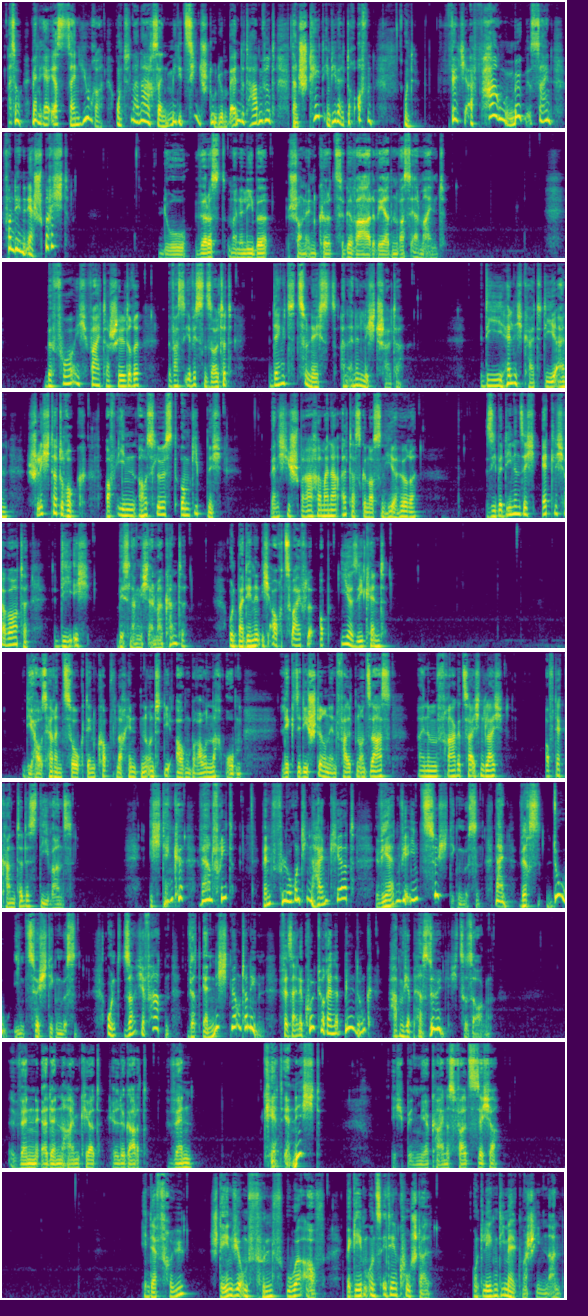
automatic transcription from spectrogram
Also, wenn er erst sein Jura und danach sein Medizinstudium beendet haben wird, dann steht ihm die Welt doch offen. Und welche Erfahrungen mögen es sein, von denen er spricht? Du wirst, meine Liebe, schon in Kürze gewahr werden, was er meint. Bevor ich weiter schildere, was ihr wissen solltet, denkt zunächst an einen Lichtschalter. Die Helligkeit, die ein schlichter Druck auf ihn auslöst, umgibt mich, wenn ich die Sprache meiner Altersgenossen hier höre. Sie bedienen sich etlicher Worte, die ich bislang nicht einmal kannte und bei denen ich auch zweifle, ob ihr sie kennt. Die Hausherrin zog den Kopf nach hinten und die Augenbrauen nach oben, legte die Stirn in Falten und saß, einem Fragezeichen gleich, auf der Kante des Divans. Ich denke, Wernfried, wenn Florentin heimkehrt, werden wir ihn züchtigen müssen. Nein, wirst du ihn züchtigen müssen. Und solche Fahrten wird er nicht mehr unternehmen. Für seine kulturelle Bildung haben wir persönlich zu sorgen. Wenn er denn heimkehrt, Hildegard, wenn. Kehrt er nicht? Ich bin mir keinesfalls sicher. In der Früh stehen wir um fünf Uhr auf, begeben uns in den Kuhstall und legen die Melkmaschinen an.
